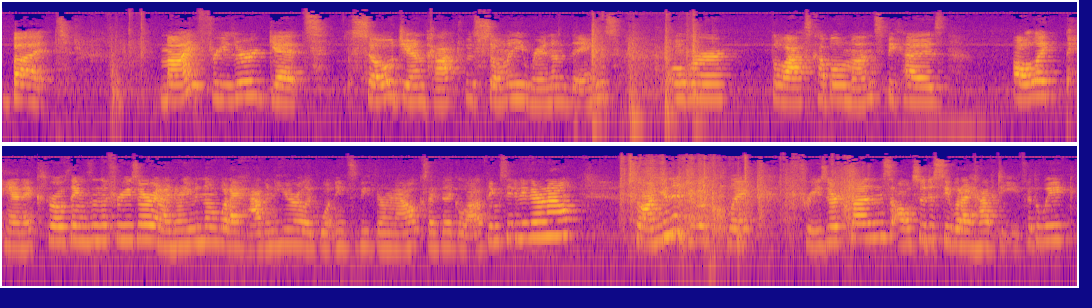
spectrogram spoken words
but My freezer gets so jam-packed with so many random things over the last couple of months because I'll like panic throw things in the freezer and I don't even know what I have in here, or like what needs to be thrown out because I feel like a lot of things need to be thrown out. So I'm gonna do a quick freezer cleanse also to see what I have to eat for the week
